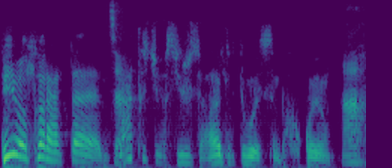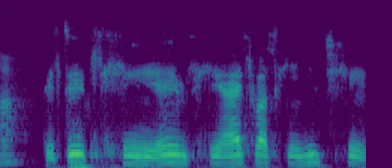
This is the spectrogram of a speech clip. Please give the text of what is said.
Би болохоор хардаа наадах чи бас ерөөсөй ойлгодог байсан байхгүй юу? Ааха. Тэгэл зээдлэхийн, эмлэхийн, айлхвалхийн, хинчхийн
